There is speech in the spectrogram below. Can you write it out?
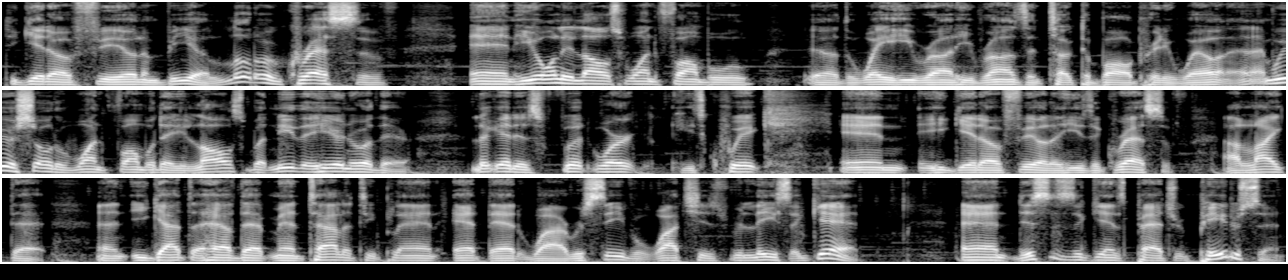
to get upfield and be a little aggressive. And he only lost one fumble uh, the way he run. He runs and tuck the ball pretty well. And we will show the one fumble that he lost, but neither here nor there. Look at his footwork. He's quick and he get upfield and he's aggressive. I like that. And you got to have that mentality plan at that wide receiver. Watch his release again. And this is against Patrick Peterson.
